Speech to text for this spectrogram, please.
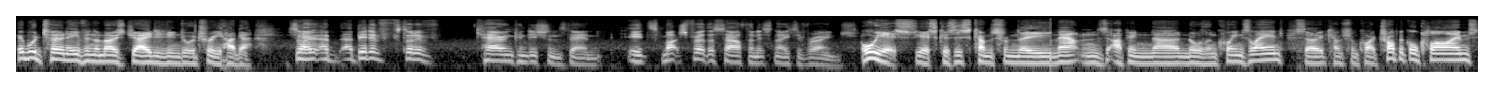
It would turn even the most jaded into a tree hugger. So a, a bit of sort of care and conditions then. It's much further south than its native range. Oh yes, yes, because this comes from the mountains up in uh, northern Queensland. So it comes from quite tropical climes.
